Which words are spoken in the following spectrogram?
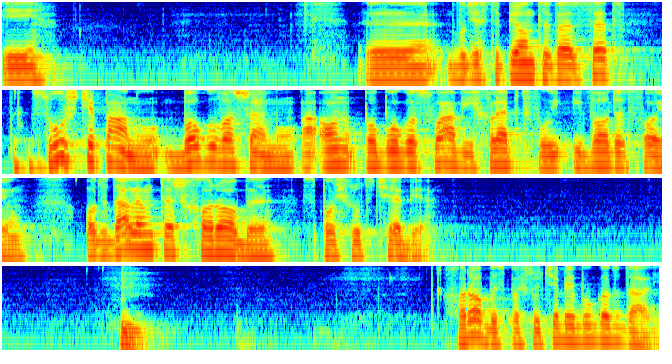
I 25 werset. Służcie Panu, Bogu waszemu, a On pobłogosławi chleb Twój i wodę Twoją. Oddalę też choroby spośród Ciebie. Hmm. Choroby spośród Ciebie Bóg oddali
